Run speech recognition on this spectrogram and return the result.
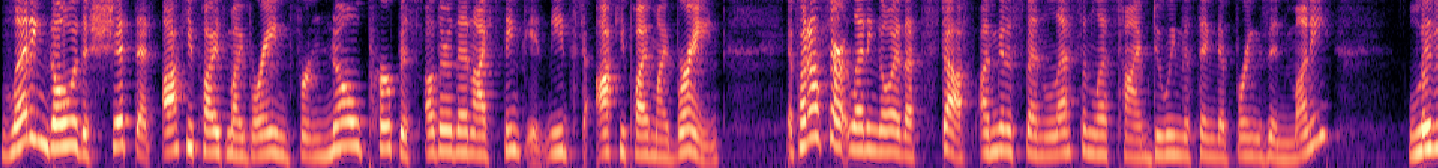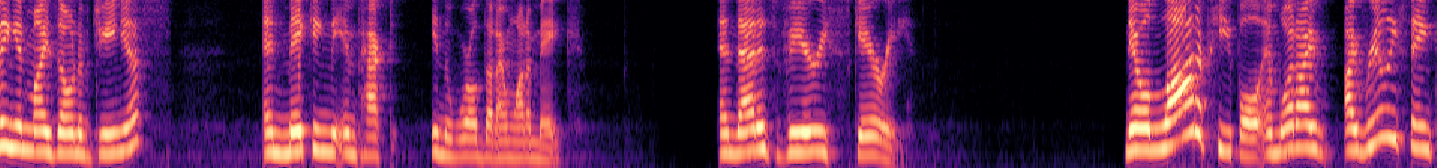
letting go of the shit that occupies my brain for no purpose other than I think it needs to occupy my brain. If I don't start letting go of that stuff, I'm going to spend less and less time doing the thing that brings in money, living in my zone of genius, and making the impact in the world that I want to make. And that is very scary. Now, a lot of people, and what I, I really think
